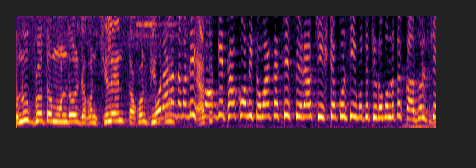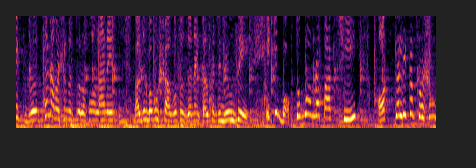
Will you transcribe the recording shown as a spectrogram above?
অনুব্রত মন্ডল যখন ছিলেন তখন কিন্তু আমাদের সঙ্গে থাকো আমি তোমার কাছে ফেরার চেষ্টা করছি। এই মধ্যে তৃণমূলতে কাজল শেখ রয়েছেন আমার সঙ্গে টেলিফোন লাইনে কাজল বাবু স্বাগত জানাই কলকাতা নিউজে একটি বক্তব্য আমরা পাচ্ছি অট্টালিকা প্রসঙ্গ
